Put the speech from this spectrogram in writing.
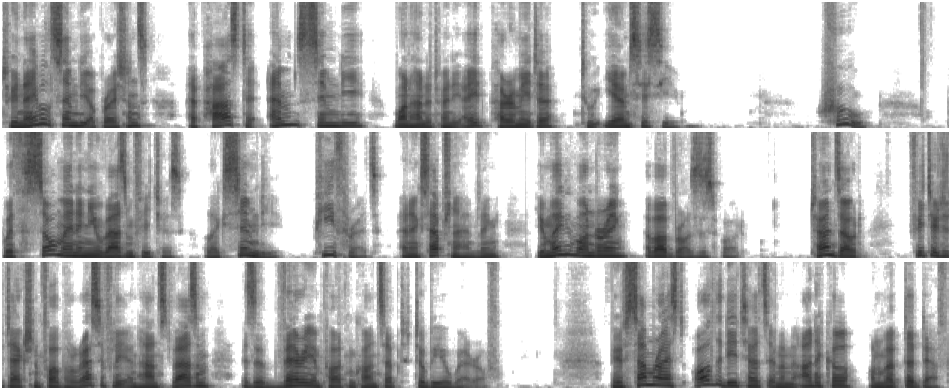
To enable SIMD operations, I pass the msimd128 parameter to EMCC. Whew! With so many new WASM features like SIMD, pthreads, and exception handling, you may be wondering about browser support. Turns out, feature detection for progressively enhanced WASM is a very important concept to be aware of. We have summarized all the details in an article on web.dev,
